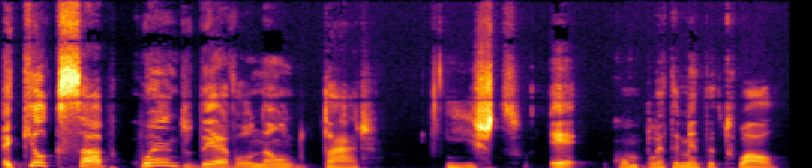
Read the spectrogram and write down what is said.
Aquele que sabe quando deve ou não lutar, e isto é completamente atual,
